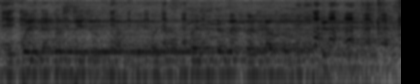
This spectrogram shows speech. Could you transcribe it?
मी पहिल्यांदा स्टेजवर थांबले माझ्या हातपाय सुद्धा लग्न कापले.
